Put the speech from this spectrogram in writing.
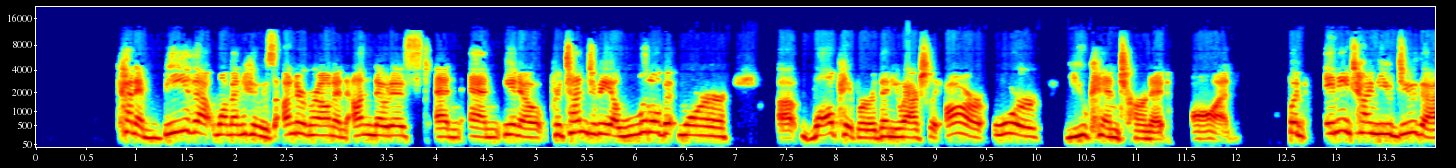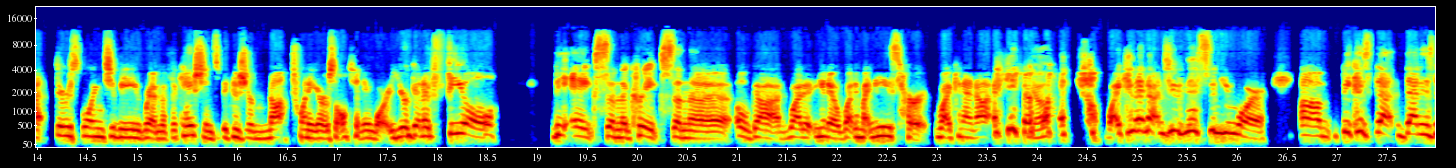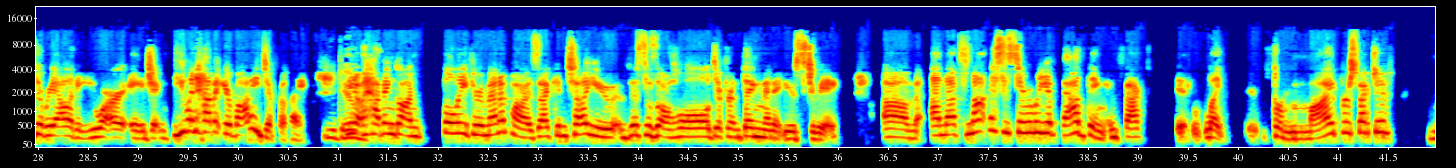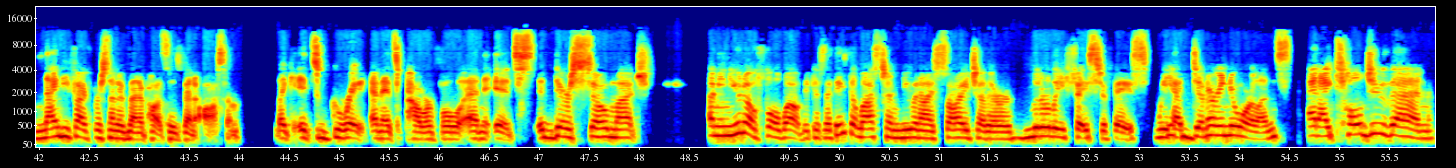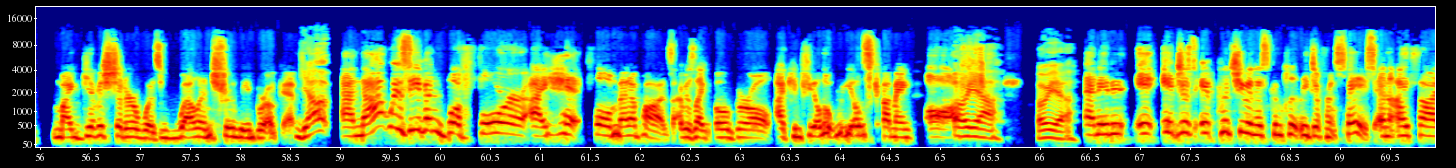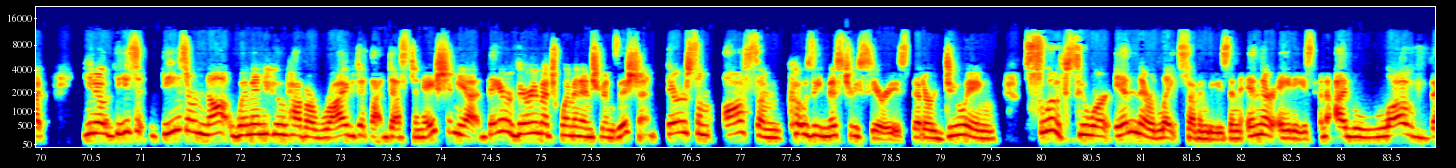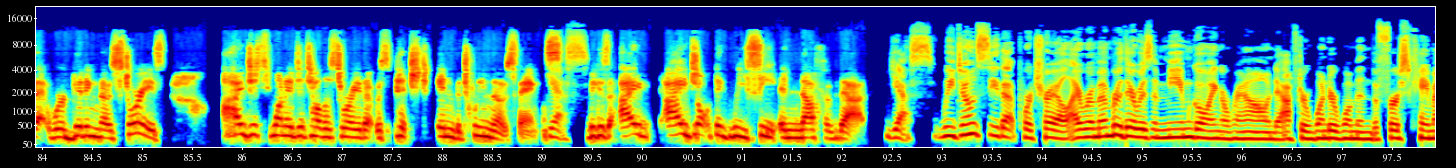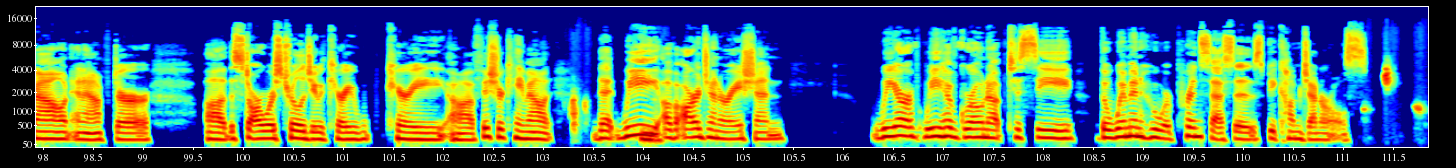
kind of be that woman who's underground and unnoticed and and you know pretend to be a little bit more uh, wallpaper than you actually are or you can turn it on but anytime you do that, there's going to be ramifications because you're not 20 years old anymore. You're going to feel the aches and the creaks and the oh god why do you know why do my knees hurt? Why can i not you know, yep. why, why, can i not do this anymore? Um, because that that is the reality. You are aging. You inhabit your body differently. You do. You know having gone fully through menopause i can tell you this is a whole different thing than it used to be. Um, and that's not necessarily a bad thing. In fact it, like from my perspective 95% of menopause has been awesome. Like it's great and it's powerful and it's, there's so much. I mean, you know full well because I think the last time you and I saw each other literally face to face, we had dinner in New Orleans and I told you then my give a shitter was well and truly broken. Yep. And that was even before I hit full menopause. I was like, oh girl, I can feel the wheels coming off. Oh yeah. Oh yeah. And it, it, it just, it puts you in this completely different space. And I thought, you know, these, these are not women who have arrived at that destination yet. They are very much women in transition. There are some awesome cozy mystery series that are doing sleuths who are in their late seventies and in their eighties. And I love that we're getting those stories. I just wanted to tell the story that was pitched in between those things. Yes. Because I, I don't think we see enough of that. Yes, we don't see that portrayal. I remember there was a meme going around after Wonder Woman the first came out and after uh, the Star Wars trilogy with Carrie Carrie uh, Fisher came out that we mm. of our generation we are we have grown up to see the women who were princesses become generals.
